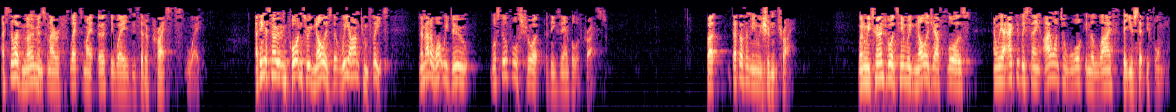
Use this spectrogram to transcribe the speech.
I still have moments when I reflect my earthly ways instead of Christ's way. I think it's so important to acknowledge that we aren't complete. No matter what we do, we'll still fall short of the example of Christ. But that doesn't mean we shouldn't try. When we turn towards Him, we acknowledge our flaws and we are actively saying, I want to walk in the life that you've set before me.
